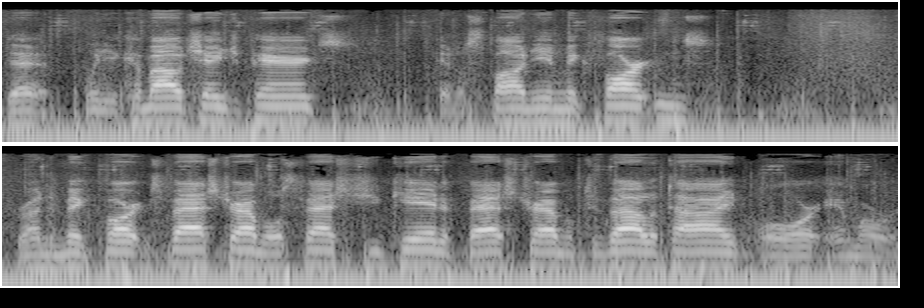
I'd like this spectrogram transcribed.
That when you come out, change parents. It'll spawn you in MacFarlane's. Run to MacFarlane's fast travel as fast as you can and fast travel to Valentine or Emerald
